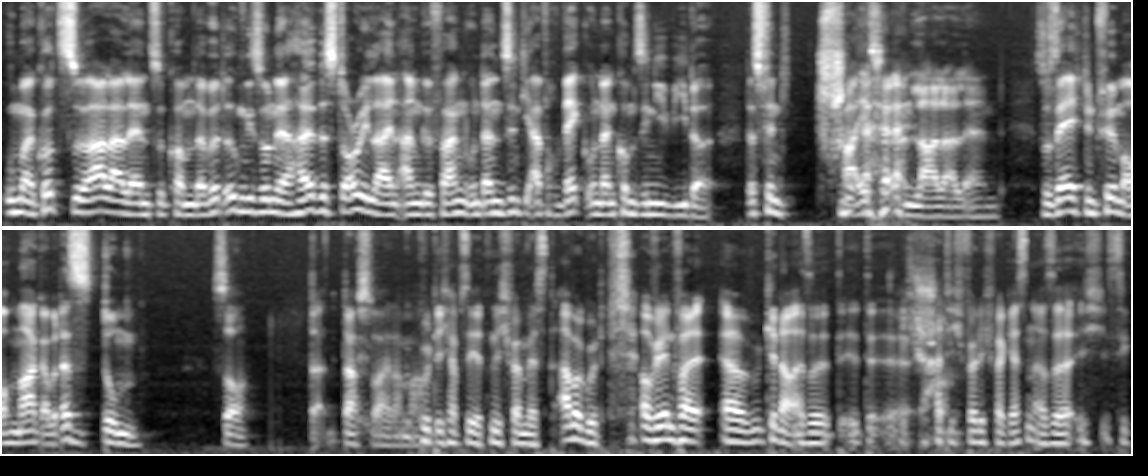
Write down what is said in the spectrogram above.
um mal kurz zu La La Land zu kommen, da wird irgendwie so eine halbe Storyline angefangen und dann sind die einfach weg und dann kommen sie nie wieder. Das finde ich scheiße an La La Land. So sehr ich den Film auch mag, aber das ist dumm. So, da, das weitermachen. Gut, ich habe sie jetzt nicht vermisst, aber gut. Auf jeden Fall, ähm, genau, also ich hatte ich völlig vergessen. Also ich, sie,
